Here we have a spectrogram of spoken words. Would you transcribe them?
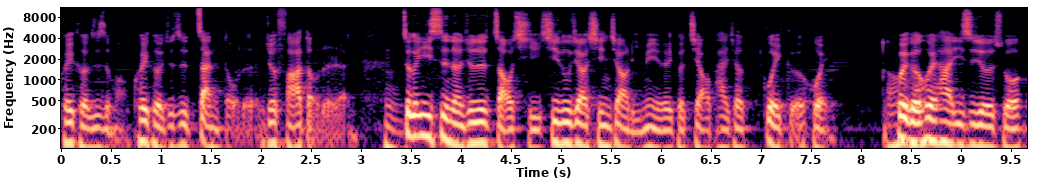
亏克，是什么？亏可就是颤抖的人，就发抖的人。这个意思呢，就是早期基督教新教里面有一个教派叫贵格会。哦贵格会它的意思就是说，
